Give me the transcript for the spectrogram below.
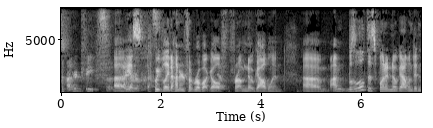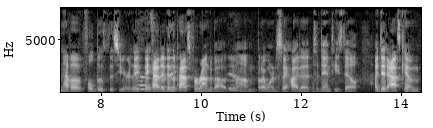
100 feet. So Uh, yes, robots. we played 100 foot robot golf Yep. from No Goblin. Um, I was a little disappointed No Goblin didn't have a full booth this year. They Yeah, they had all it in the past for Roundabout, Yeah. um, but I wanted to say hi to, to Dan Teasdale. I did ask him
